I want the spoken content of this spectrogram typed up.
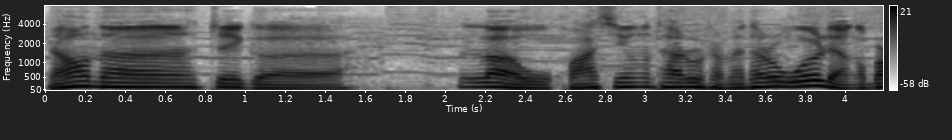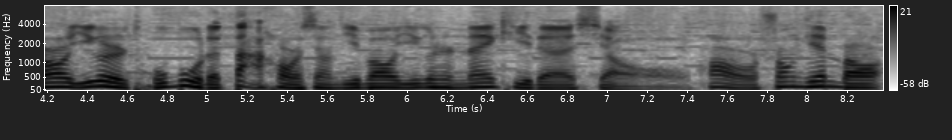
然后呢，这个 love 华星他说什么？他说我有两个包，一个是徒步的大号相机包，一个是 Nike 的小号双肩包。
